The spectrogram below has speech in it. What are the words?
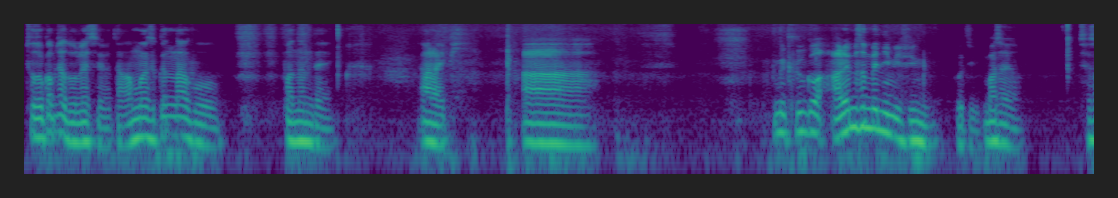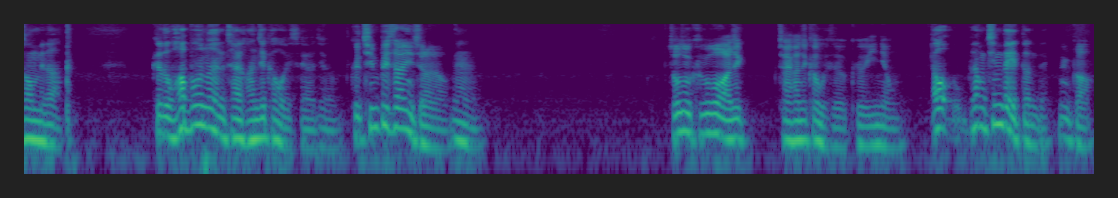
저도 깜짝 놀랐어요. 딱 안무에서 끝나고 봤는데 R.I.P. 아 근데 그거 RM 선배님이 주신 거지. 맞아요. 죄송합니다. 그래도 화분은 잘 간직하고 있어요 지금. 그 친필 사인 있잖아요. 응. 저도 그거 아직 잘 간직하고 있어요. 그 인형. 어형 침대에 있던데. 그러니까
